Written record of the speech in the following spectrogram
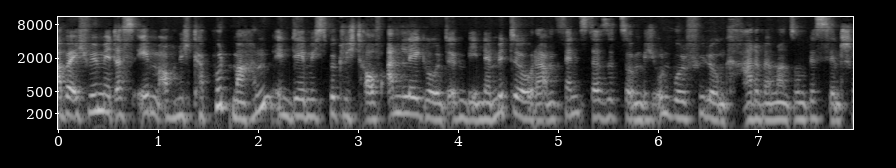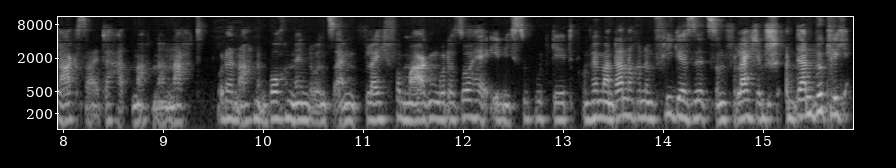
Aber ich will mir das eben auch nicht kaputt machen, indem ich es wirklich drauf anlege und irgendwie in der Mitte oder am Fenster sitze und mich unwohl fühle. Und gerade wenn man so ein bisschen Schlagseite hat nach einer Nacht oder nach einem Wochenende und es einem vielleicht vom Magen oder so her eh nicht so gut geht. Und wenn man dann noch in einem Flieger sitzt und vielleicht im, und dann wirklich,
